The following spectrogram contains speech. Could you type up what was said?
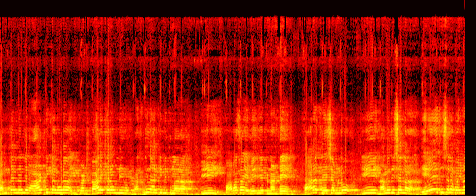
పంతొమ్మిది వందల ఆర్టికల్ కూడా ఇటువంటి కార్యక్రమం నేను ప్రతిదానికి మిత్రులారా ఈ బాబాసాహెబ్ ఏం చెప్పినంటే భారతదేశంలో ఈ నలు దిశల ఏ దిశల పైన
